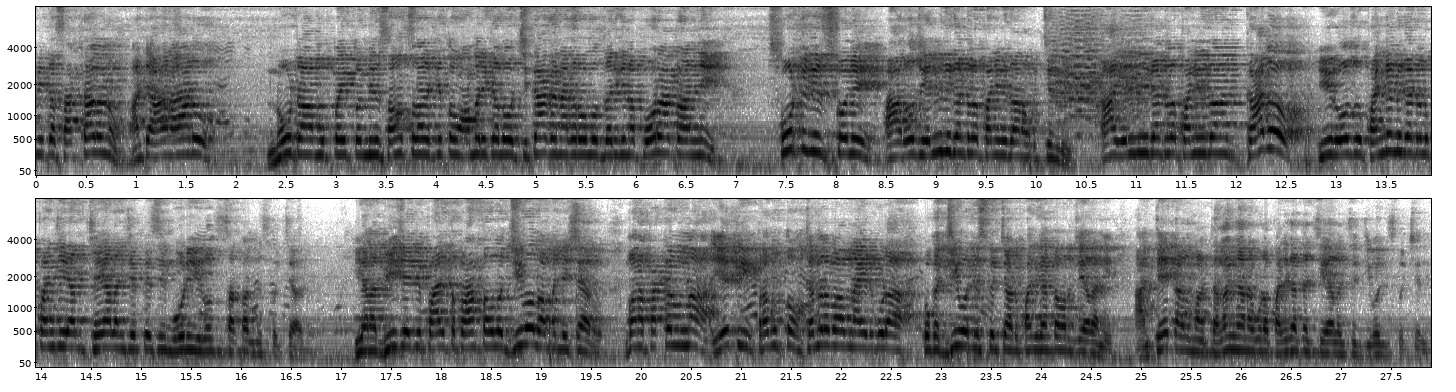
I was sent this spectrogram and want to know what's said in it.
కార్మిక చట్టాలను అంటే ఆనాడు నూట ముప్పై తొమ్మిది సంవత్సరాల క్రితం అమెరికాలో చికాగో నగరంలో జరిగిన పోరాటాన్ని స్ఫూర్తి తీసుకొని ఆ రోజు ఎనిమిది గంటల పని విధానం వచ్చింది. ఆ ఎనిమిది గంటల పని విధానం కాదు ఈ రోజు పన్నెండు గంటలు పని చేయాలి చేయాలని చెప్పేసి మోడీ ఈ రోజు చట్టాలు తీసుకొచ్చాడు. ఇలా బీజేపీ పాలిత ప్రాంతాల్లో జీవోలు అమలు చేశారు. మన పక్కనున్న ఏపీ ప్రభుత్వం చంద్రబాబు నాయుడు కూడా ఒక జీవో తీసుకొచ్చాడు పది గంటల వరకు చేయాలని. అంతేకాదు మన తెలంగాణ కూడా పది గంటలు చేయాలని జీవో తీసుకొచ్చింది.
